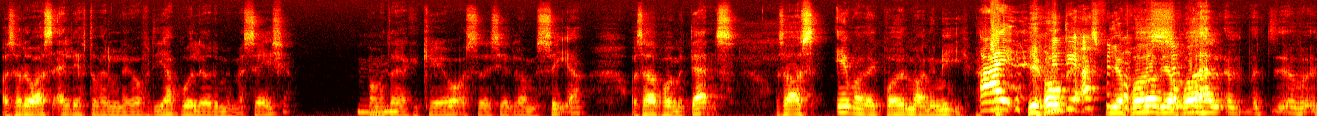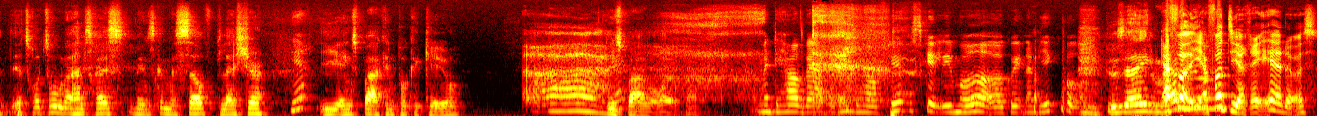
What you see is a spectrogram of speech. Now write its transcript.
Og så er det også alt efter, hvad du laver. Fordi jeg har både lavet det med massage, mm. hvor man drikker kakao og sidder i cirkler og masserer. Og så har jeg prøvet med dans. Og så har jeg også immer væk prøvet det med onani. Ej, Jo, Men det er også vi har prøvet, vi har prøvet halv, øh, jeg tror 250 mennesker med self-pleasure Ja. i Engsparken på kakao. Ah. Det er sparket røv, mand. Men det har jo været, altså, det har jo flere forskellige måder at gå ind og virke på. Du ser helt jeg får, jeg får diarré af det også.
